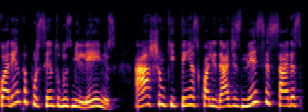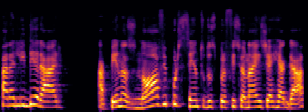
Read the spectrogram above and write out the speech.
40% dos milênios acham que têm as qualidades necessárias para liderar. Apenas 9% dos profissionais de RH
